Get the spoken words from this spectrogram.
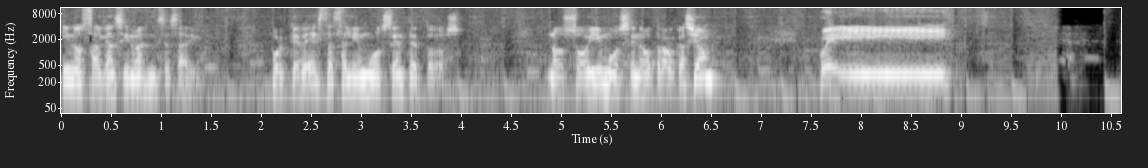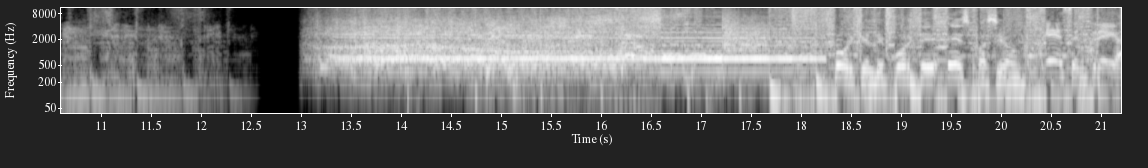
y no salgan si no es necesario, porque de esta salimos entre todos. Nos oímos en otra ocasión. ¡Fui! Porque el deporte es pasión. Es entrega.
